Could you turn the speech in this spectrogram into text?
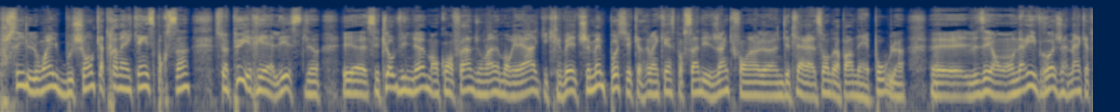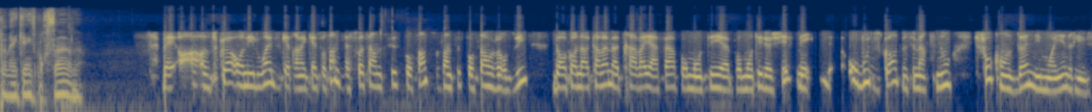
pousser loin le bouchon? 95% c'est un peu irréaliste. Là. Et c'est Claude Villeneuve, mon confrère du Journal de Montréal, qui écrivait, je sais même pas s'il y a 95% des gens qui font une déclaration de rapport d'impôt. Là. je veux dire, on n'arrivera jamais à 95 là. Ben, en tout cas, on est loin du 95 on est à 66 66% aujourd'hui. Donc, on a quand même un travail à faire pour monter, euh, pour monter le chiffre. Mais au bout du compte, M. Martineau, il faut qu'on se donne les moyens de réussir.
